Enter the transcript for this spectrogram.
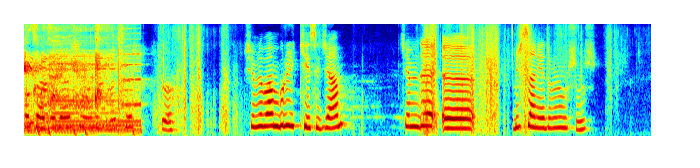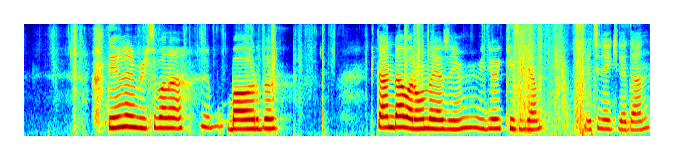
Kupa kaybederse oyunu bırakır. Dur. Şimdi ben burayı keseceğim. Şimdi eee bir saniye durur musunuz? Denilen birisi bana bağırdı. Tane daha var onu da yazayım. Videoyu keseceğim. Metin ekleden.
